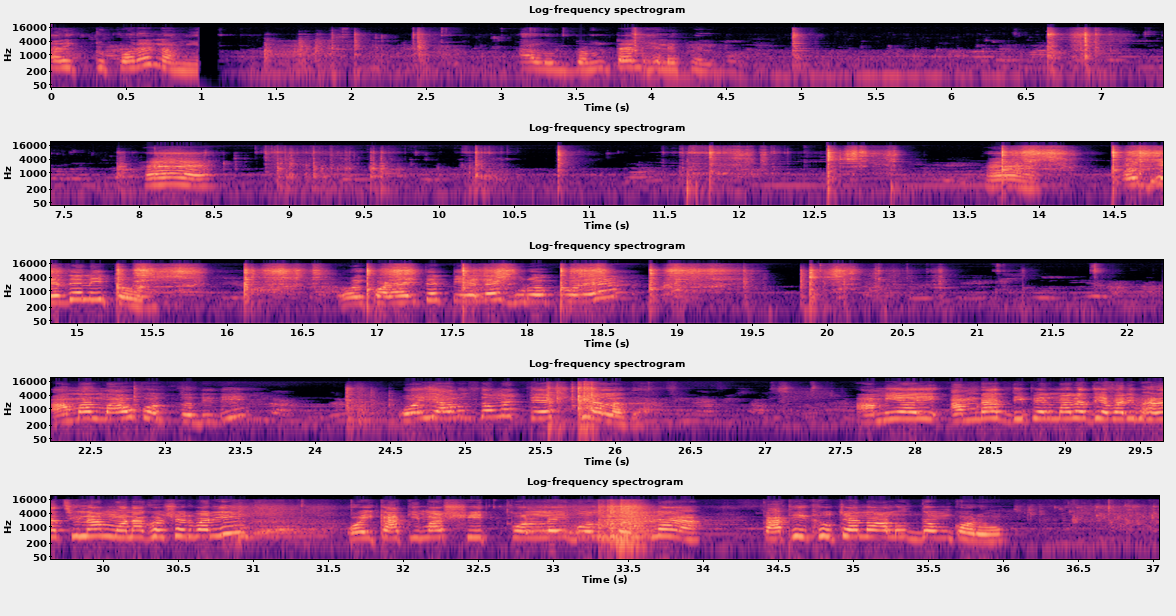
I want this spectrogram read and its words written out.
আর একটু পরে নামিয়ে আলুর দমটা ঢেলে ফেলব। হ্যাঁ। হ্যাঁ ওই ভেজে নিত ওই কড়াইতে তেলে গুঁড়ো করে আমার মাও করতো, দিদি। ওই আলুর দমের টেস্টই আলাদা। আমি ওই, আমরা দ্বীপের মালা যে বাড়ি ভাড়া ছিলাম, মোনা ঘোষের বাড়ি, ওই কাকিমার শীত পড়লেই বলতো না কাঠি খুচানো আলুর দম করো।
